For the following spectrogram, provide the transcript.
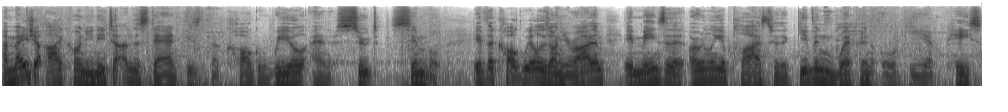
A major icon you need to understand is the cog wheel and suit symbol. If the cogwheel is on your item, it means that it only applies to the given weapon or gear piece,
